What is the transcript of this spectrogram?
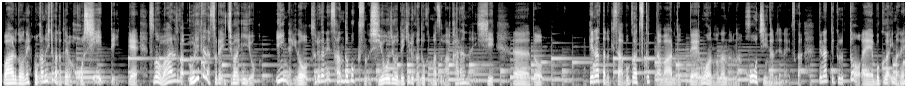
ワールドをね、他の人が例えば欲しいって言って、そのワールドが売れたらそれ一番いいよ。いいんだけど、それがね、サンドボックスの使用上できるかどうかまずわからないし、えーと、ってなった時さ、僕が作ったワールドって、もうあの、なんだろうな、放置になるじゃないですか。ってなってくると、えー、僕が今ね、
